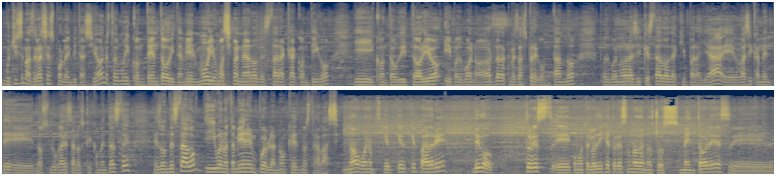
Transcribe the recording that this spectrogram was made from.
muchísimas gracias por la invitación. Estoy muy contento y también muy emocionado de estar acá contigo y con tu auditorio. Y pues bueno, ahora lo que me estás preguntando, pues bueno, ahora sí que he estado de aquí para allá. Eh, básicamente eh, los lugares a los que comentaste es donde he estado. Y bueno, también en Puebla, ¿no? Que es nuestra base. No, bueno, pues qué, qué, qué padre. Digo, tú eres, eh, como te lo dije, tú eres uno de nuestros mentores eh,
